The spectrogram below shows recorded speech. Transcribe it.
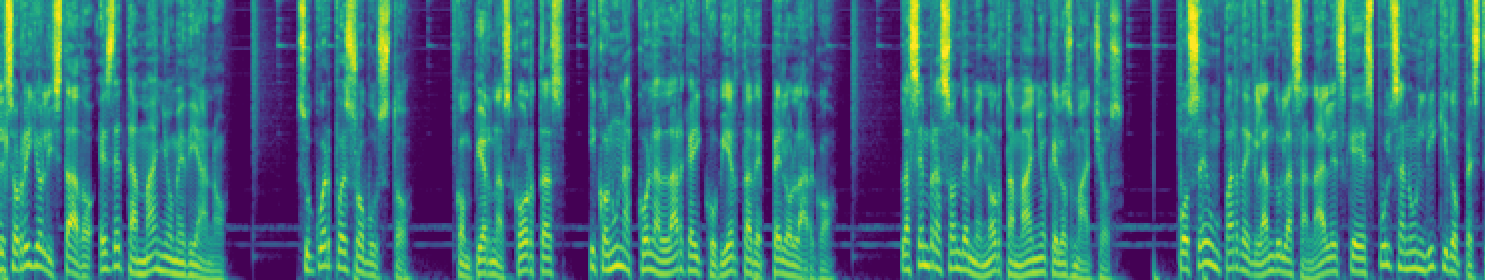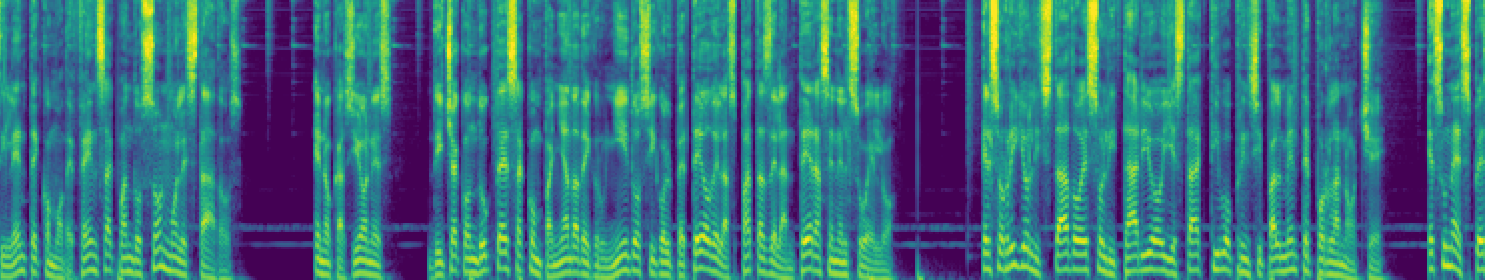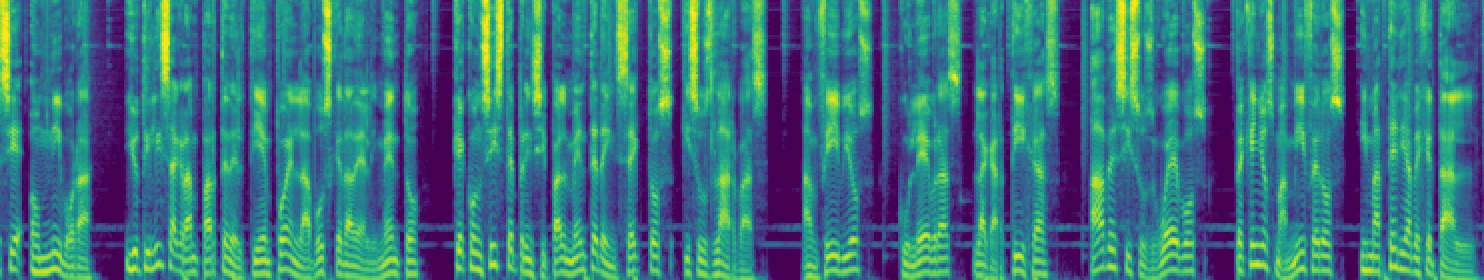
El zorrillo listado es de tamaño mediano. Su cuerpo es robusto, con piernas cortas y con una cola larga y cubierta de pelo largo. Las hembras son de menor tamaño que los machos. Posee un par de glándulas anales que expulsan un líquido pestilente como defensa cuando son molestados. En ocasiones, dicha conducta es acompañada de gruñidos y golpeteo de las patas delanteras en el suelo. El zorrillo listado es solitario y está activo principalmente por la noche. Es una especie omnívora y utiliza gran parte del tiempo en la búsqueda de alimento, que consiste principalmente de insectos y sus larvas, anfibios, culebras, lagartijas, aves y sus huevos, pequeños mamíferos y materia vegetal.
